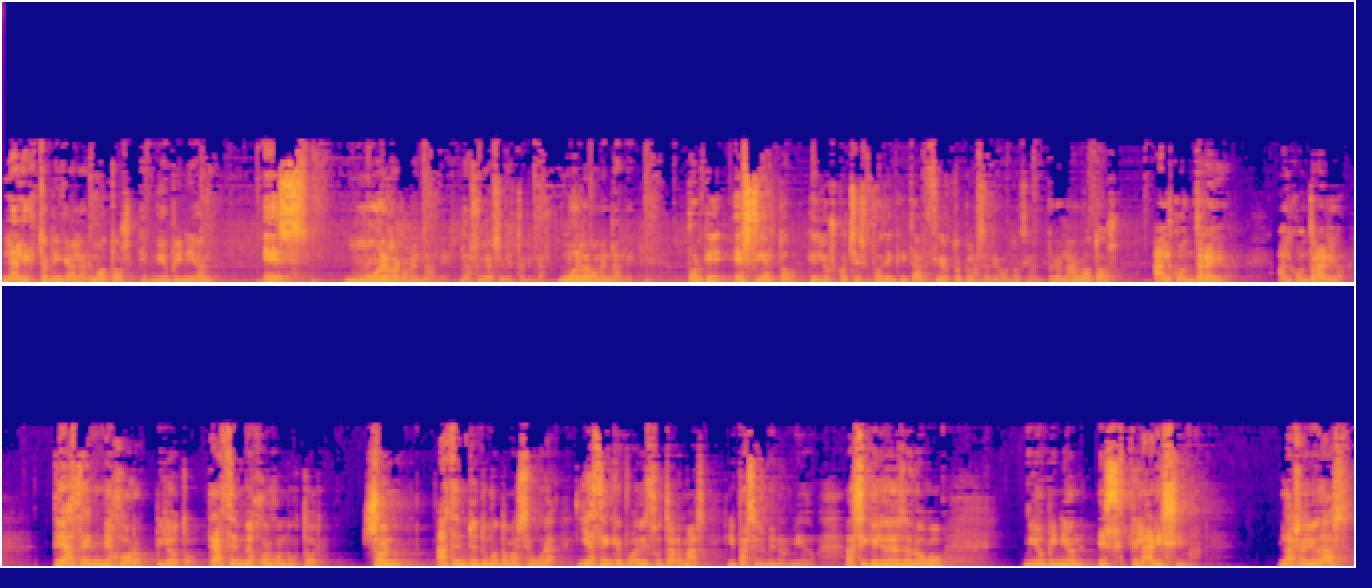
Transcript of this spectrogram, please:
La electrónica las motos, en mi opinión, es muy recomendable, las subidas electrónicas, muy recomendable. Porque es cierto que los coches pueden quitar cierto placer de conducción, pero en las motos, al contrario, al contrario, te hacen mejor piloto, te hacen mejor conductor, son, hacen tu, moto más segura y hacen que puedas disfrutar más y pases menos miedo. Así que yo desde luego mi opinión es clarísima. ¿Las ayudas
